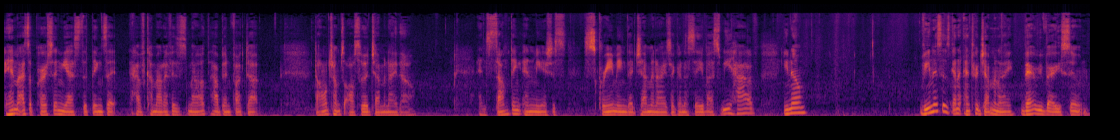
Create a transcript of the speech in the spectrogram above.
him as a person. Yes, the things that have come out of his mouth have been fucked up. Donald Trump's also a Gemini, though and something in me is just screaming that Geminis are going to save us. We have, you know, Venus is going to enter Gemini very, very soon.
